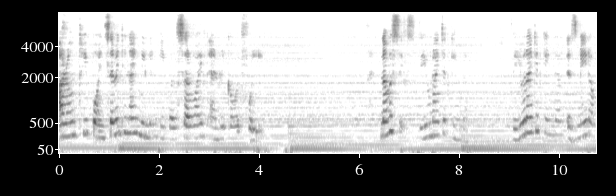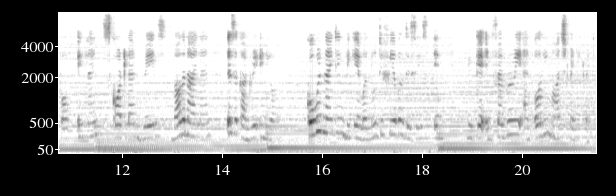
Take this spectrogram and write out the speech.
Around 3.79 million people survived and recovered fully. Number 6. The United Kingdom. The United Kingdom is made up of England, Scotland, Wales, Northern Ireland is a country in Europe. COVID-19 became a notifiable disease in UK in February and early March 2020.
